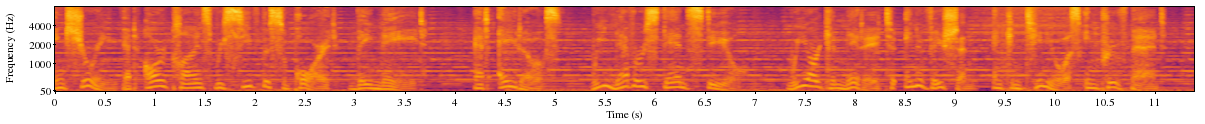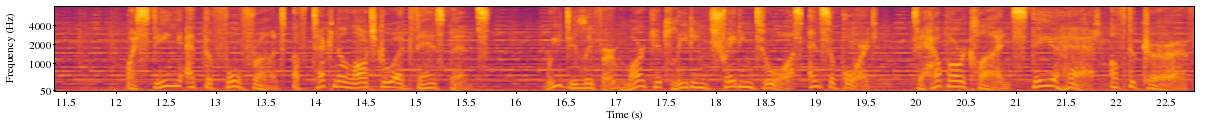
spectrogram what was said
ensuring that our clients receive the support they need. At ADOS, we never stand still. We are committed to innovation and continuous improvement. By staying at the forefront of technological advancements, we deliver market-leading trading tools and support to help our clients stay ahead of the curve.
